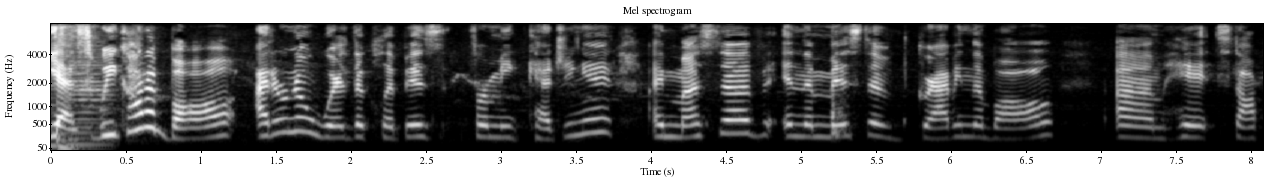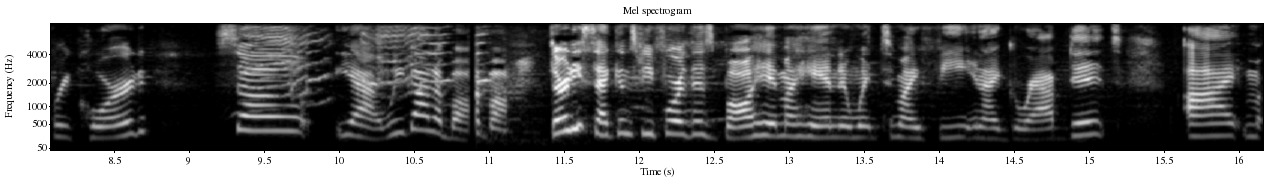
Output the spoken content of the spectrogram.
Yes, we caught a ball. I don't know where the clip is for me catching it. I must have, in the midst of grabbing the ball, um, hit stop record. So, yeah, we got a ball. 30 seconds before this ball hit my hand and went to my feet and I grabbed it, I m-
